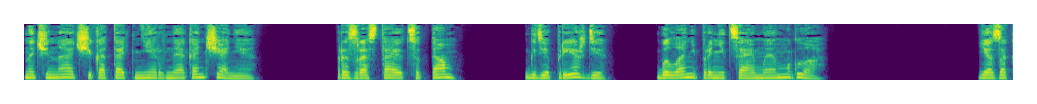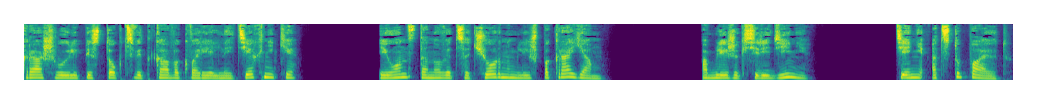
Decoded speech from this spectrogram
начинают щекотать нервные окончания, разрастаются там, где прежде была непроницаемая мгла. Я закрашиваю лепесток цветка в акварельной технике, и он становится черным лишь по краям, а ближе к середине тени отступают.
